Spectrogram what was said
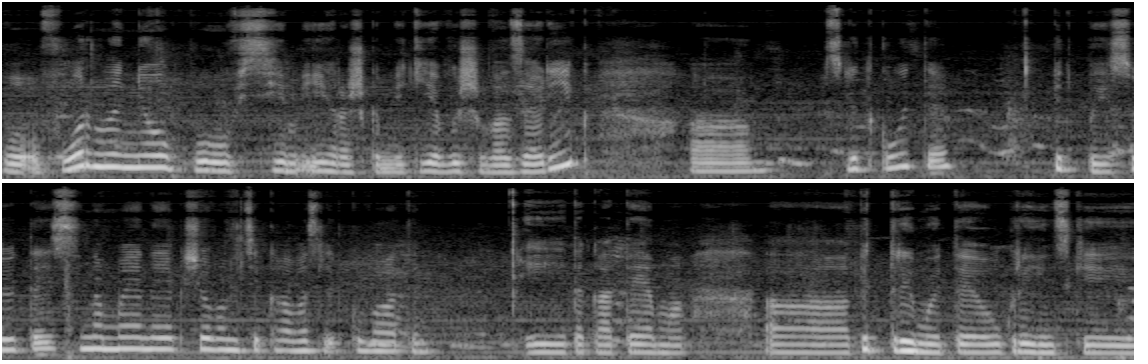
по оформленню, по всім іграшкам, які я вишила за рік. Слідкуйте, підписуйтесь на мене, якщо вам цікаво слідкувати. І така тема. Підтримуйте український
